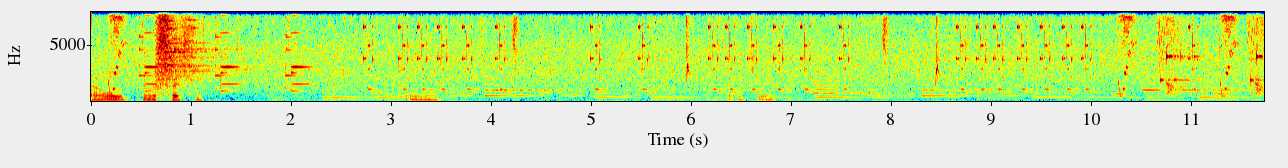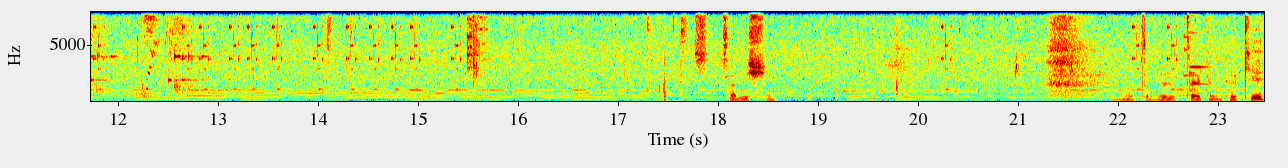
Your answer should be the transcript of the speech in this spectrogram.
Então, vou começar aqui. Aqui. Outra técnica aqui.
